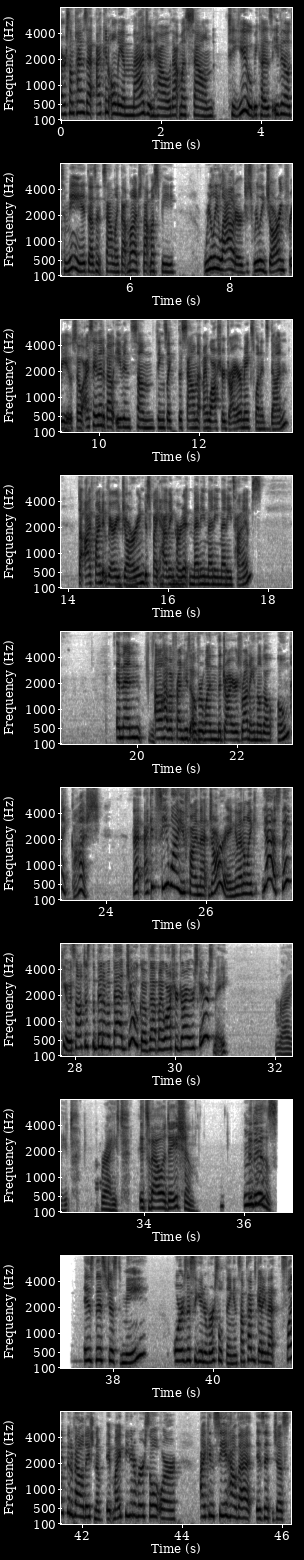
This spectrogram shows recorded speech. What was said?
Or sometimes that I can only imagine how that must sound to you because even though to me it doesn't sound like that much, that must be really loud or just really jarring for you. So I say that about even some things like the sound that my washer dryer makes when it's done, that I find it very mm-hmm. jarring despite having heard it many, many, many times. And then I'll have a friend who's over when the dryer's running and they'll go, Oh my gosh, that I could see why you find that jarring. And then I'm like, Yes, thank you. It's not just the bit of a bad joke of that my washer dryer scares me. Right. Right. It's validation. Mm-hmm. It is. Is this just me? Or is this a universal thing? And sometimes getting that slight bit of validation of it might be universal, or I can see how that isn't just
